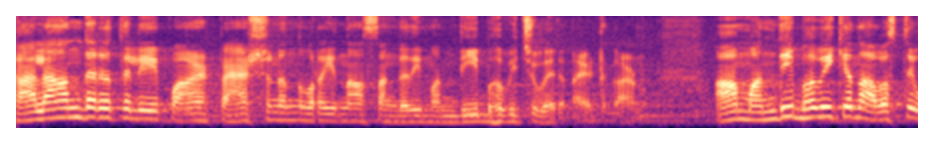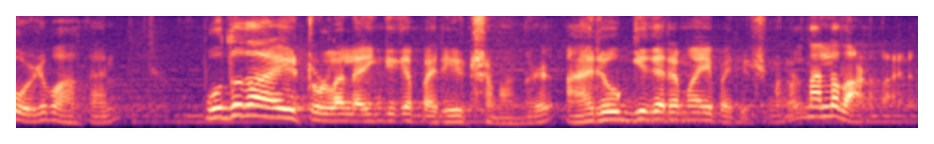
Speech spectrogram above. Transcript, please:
കാലാന്തരത്തിൽ ഈ പാ പാഷൻ എന്ന് പറയുന്ന ആ സംഗതി മന്ദീഭവിച്ചു വരുന്നതായിട്ട് കാണും. ആ മന്ദീഭവിക്കുന്ന അവസ്ഥ ഒഴിവാക്കാൻ പുതുതായിട്ടുള്ള ലൈംഗിക പരീക്ഷണങ്ങൾ ആരോഗ്യകരമായ പരീക്ഷണങ്ങൾ നല്ലതാണ് താനും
